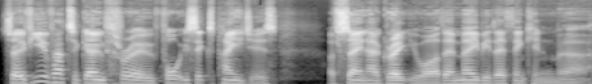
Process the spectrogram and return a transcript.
So if you've had to go through 46 pages of saying how great you are, then maybe they're thinking, uh,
